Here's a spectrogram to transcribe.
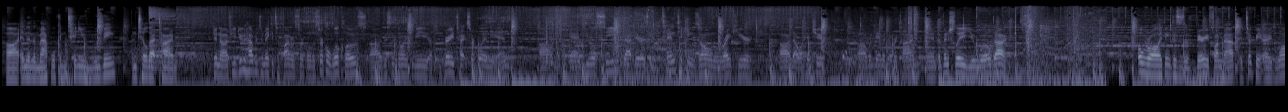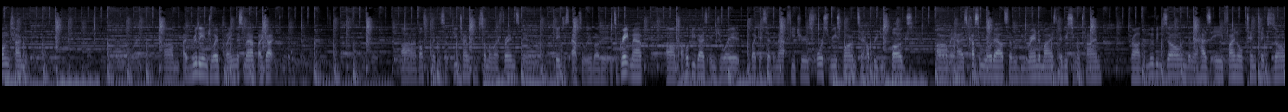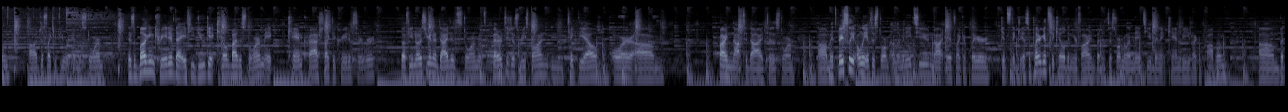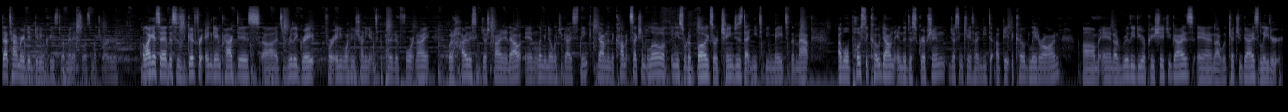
Uh, and then the map will continue moving until that time. Okay, now if you do happen to make it to final circle, the circle will close. Uh, this is going to be a very tight circle in the end. Um, and you will see that there is a 10 ticking zone right here uh, that will hit you uh, with damage over time, and eventually you will die. Overall, I think this is a very fun map. It took me a long time to make. Um, I really enjoy playing this map. I got uh, I've also played this a few times with some of my friends, and they just absolutely love it. It's a great map. Um, I hope you guys enjoy it. Like I said, the map features forced respawn to help reduce bugs. Um, it has custom loadouts that will be randomized every single time. Uh, the moving zone, then it has a final 10 tick zone, uh, just like if you were in the storm. There's a bug in creative that if you do get killed by the storm, it can crash like the creative server. So if you notice you're gonna die to the storm, it's better to just respawn and take the L, or um, try not to die to the storm. Um, it's basically only if the storm eliminates you, not if like a player gets the if a player gets the kill, then you're fine. But if the storm eliminates you, then it can be like a problem. Um, but that timer did get increased to a minute, so it's much harder. But like I said, this is good for in-game practice. Uh, it's really great for anyone who's trying to get into competitive Fortnite. Would highly suggest trying it out and let me know what you guys think down in the comment section below of any sort of bugs or changes that need to be made to the map. I will post the code down in the description just in case I need to update the code later on. Um, and I really do appreciate you guys and I will catch you guys later.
